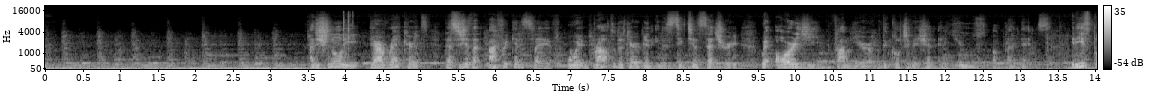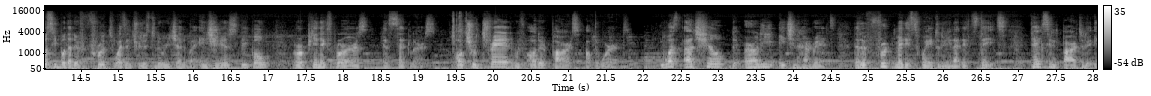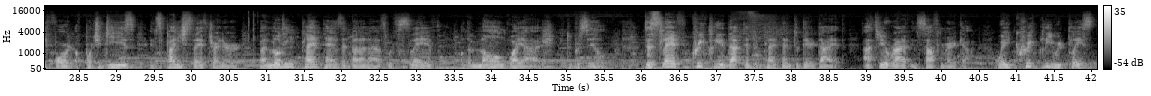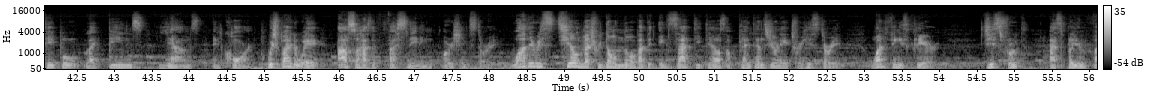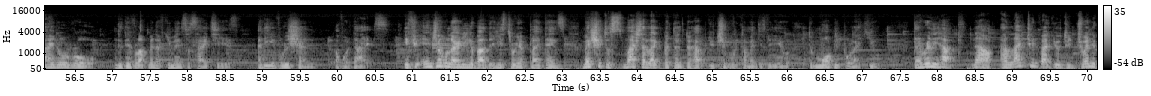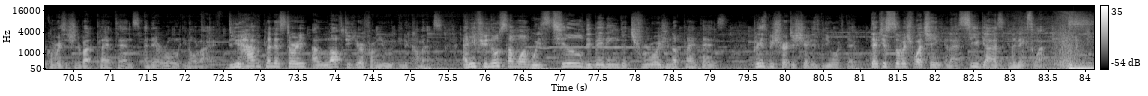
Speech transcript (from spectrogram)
Additionally, there are records that suggest that African slaves who were brought to the Caribbean in the 16th century were already familiar with the cultivation and use of plantains. It is possible that the fruit was introduced to the region by indigenous people, European explorers, and settlers, or through trade with other parts of the world. It was until the early 1800s that the fruit made its way to the United States, thanks in part to the effort of Portuguese and Spanish slave traders by loading plantains and bananas with slaves on the long voyage to Brazil. The slave quickly adapted the plantain to their diet after he arrived in South America, where he quickly replaced staples like beans, yams, and corn, which by the way also has a fascinating origin story. While there is still much we don't know about the exact details of plantain's journey through history, one thing is clear. This fruit has played a vital role in the development of human societies and the evolution of our diets. If you enjoy learning about the history of plantains, make sure to smash the like button to help YouTube recommend this video to more people like you. That really helps. Now, I'd like to invite you to join the conversation about plantains and their role in our life. Do you have a plantain story? I'd love to hear from you in the comments. And if you know someone who is still debating the true origin of plantains, please be sure to share this video with them. Thank you so much for watching and I'll see you guys in the next one.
